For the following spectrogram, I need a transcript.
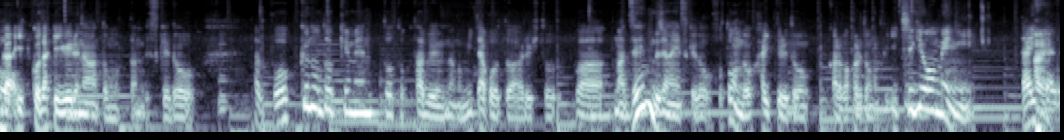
が一個だけ言えるなと思ったんですけど、僕のドキュメントとか多分なんか見たことある人は、まあ、全部じゃないですけど、ほとんど入ってるとから分かると思うんですけど、1行目に大体はい、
